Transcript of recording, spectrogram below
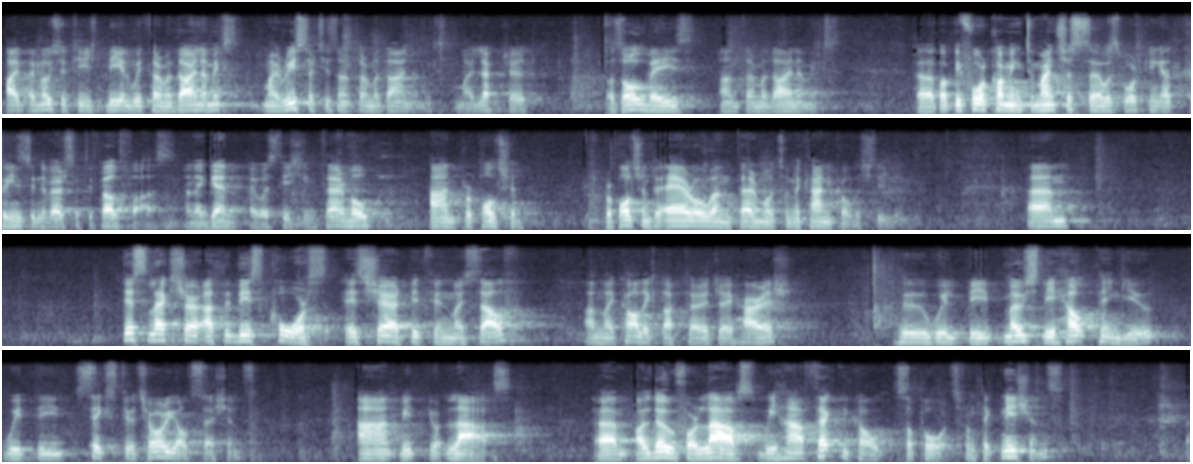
I, I, mostly teach, deal with thermodynamics. My research is on thermodynamics. My lecture was always on thermodynamics. Uh, but before coming to Manchester, I was working at Queen's University, Belfast. And again, I was teaching thermo and propulsion. Propulsion to aero and thermo to mechanical students. Um, this lecture at this course is shared between myself and my colleague, Dr. Jay Harish, who will be mostly helping you with the six tutorial sessions and with your labs. Um, although for labs we have technical support from technicians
